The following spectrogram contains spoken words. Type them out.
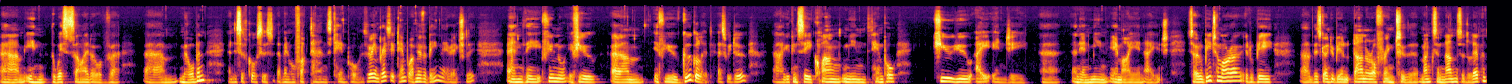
um, in the west side of uh, um, Melbourne. And this, of course, is Venerable Phuoc Tan's temple. It's a very impressive temple. I've never been there actually. And the funeral, if you um, if you Google it, as we do, uh, you can see Quang Minh Temple, Q U A N G, uh, and then Minh M I N H. So it'll be tomorrow. It'll be uh, there's going to be a dana offering to the monks and nuns at 11,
